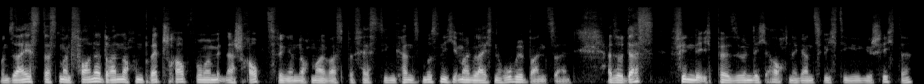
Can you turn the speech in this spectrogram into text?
Und sei es, dass man vorne dran noch ein Brett schraubt, wo man mit einer Schraubzwinge noch mal was befestigen kann. Es muss nicht immer gleich eine Hobelbank sein. Also das finde ich persönlich auch eine ganz wichtige Geschichte.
